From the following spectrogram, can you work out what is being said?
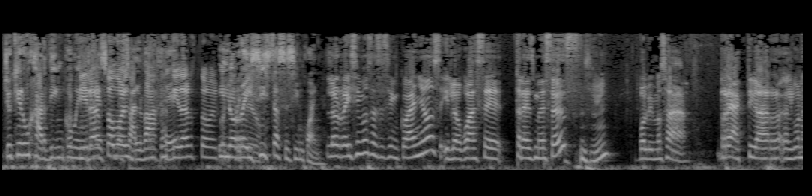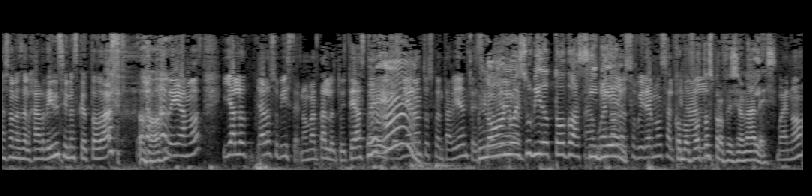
yo quiero un jardín como inglés, todo como el- salvaje. todo el y lo rehiciste hace cinco años. Lo rehicimos hace cinco años y luego hace tres meses volvimos a reactivar algunas zonas del jardín, si no es que todas, digamos. Y ya lo, ya lo subiste, ¿no, Marta? Lo tuiteaste y lo vieron tus cuentavientes. sí No, no he subido todo así Ah, bueno, bien. lo subiremos al como final. fotos profesionales. Bueno,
